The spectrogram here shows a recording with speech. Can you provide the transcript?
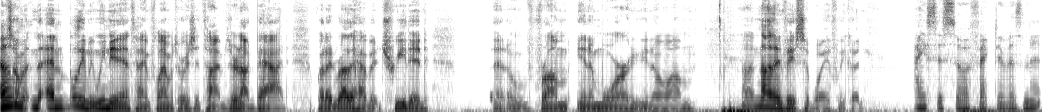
Oh. So, and believe me, we need anti-inflammatories at times. They're not bad, but I'd rather have it treated from in a more you know um, uh, non-invasive way if we could. Ice is so effective, isn't it?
